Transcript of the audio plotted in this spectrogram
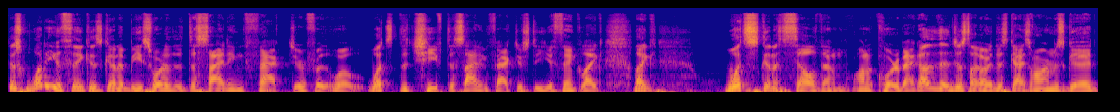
Just what do you think is going to be sort of the deciding factor for? Well, what's the chief deciding factors? Do you think like like what's going to sell them on a quarterback other than just like, oh, this guy's arm is good,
